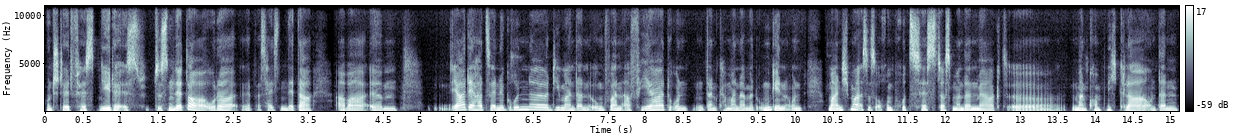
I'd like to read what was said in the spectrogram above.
und stellt fest, nee, der ist, das ist netter oder, was heißt netter, aber ähm, ja, der hat seine Gründe, die man dann irgendwann erfährt und dann kann man damit umgehen. Und manchmal ist es auch ein Prozess, dass man dann merkt, äh, man kommt nicht klar und dann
